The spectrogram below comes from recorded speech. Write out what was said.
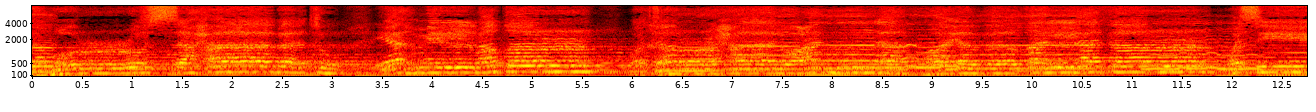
تمر السحابة يهمي المطر وترحل عنا ويبقى الأثر وسيرات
